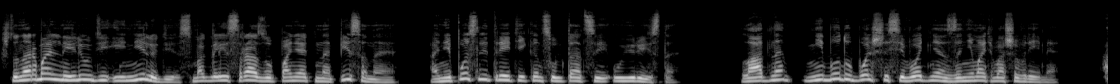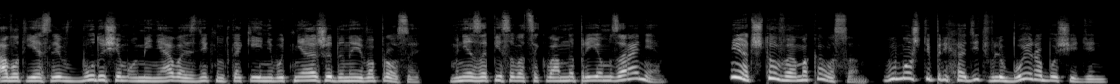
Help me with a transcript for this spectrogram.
что нормальные люди и нелюди смогли сразу понять написанное, а не после третьей консультации у юриста. Ладно, не буду больше сегодня занимать ваше время. А вот если в будущем у меня возникнут какие-нибудь неожиданные вопросы, мне записываться к вам на прием заранее? Нет, что вы, Амакава-сан, вы можете приходить в любой рабочий день.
